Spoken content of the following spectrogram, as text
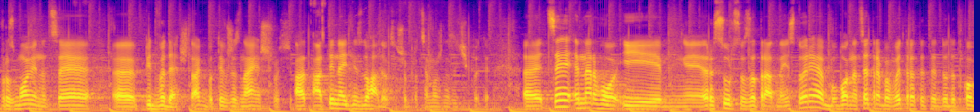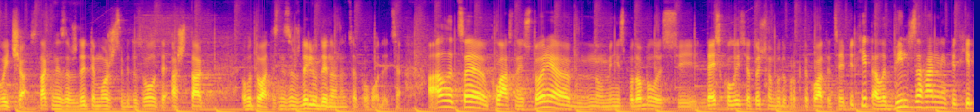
в розмові на це е, підведеш, так? бо ти вже знаєш щось. А, а ти навіть не здогадувався, що про це можна зачепити. Е, Це енерго і ресурсозатратна історія, бо на це треба витратити додатковий час. Так не завжди ти можеш собі дозволити аж так готуватись. Не завжди людина на це погодиться. Але це класна історія. Ну мені сподобалось. І десь колись я точно буду практикувати цей підхід. Але більш загальний підхід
